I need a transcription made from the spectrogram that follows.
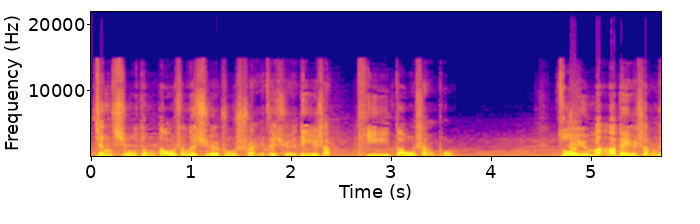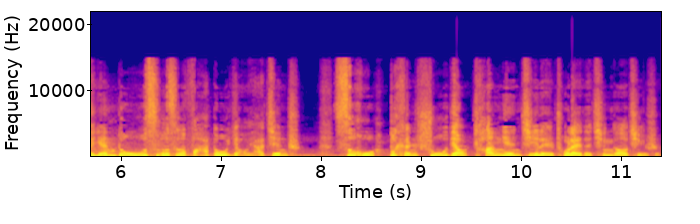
将秀东刀上的血珠甩在雪地上，提刀上坡。坐于马背上的严东吴瑟瑟发抖，咬牙坚持，似乎不肯输掉常年积累出来的清高气势。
